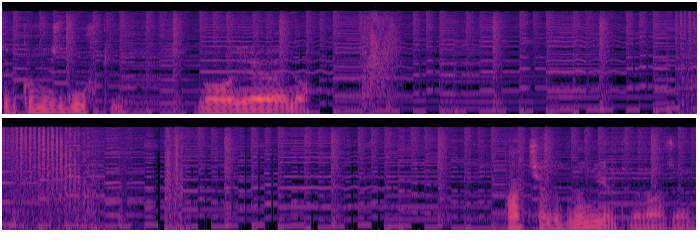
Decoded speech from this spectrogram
Tylko nie z główki. No nie no. Patrzcie, ale broniłem tym razem.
